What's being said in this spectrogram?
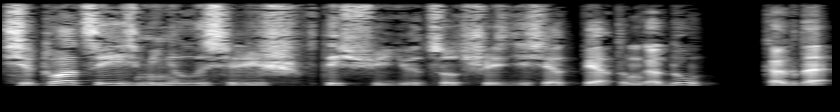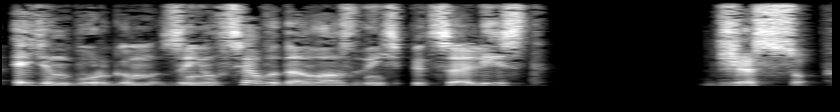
Ситуация изменилась лишь в 1965 году, когда Эдинбургом занялся водолазный специалист Джессоп.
